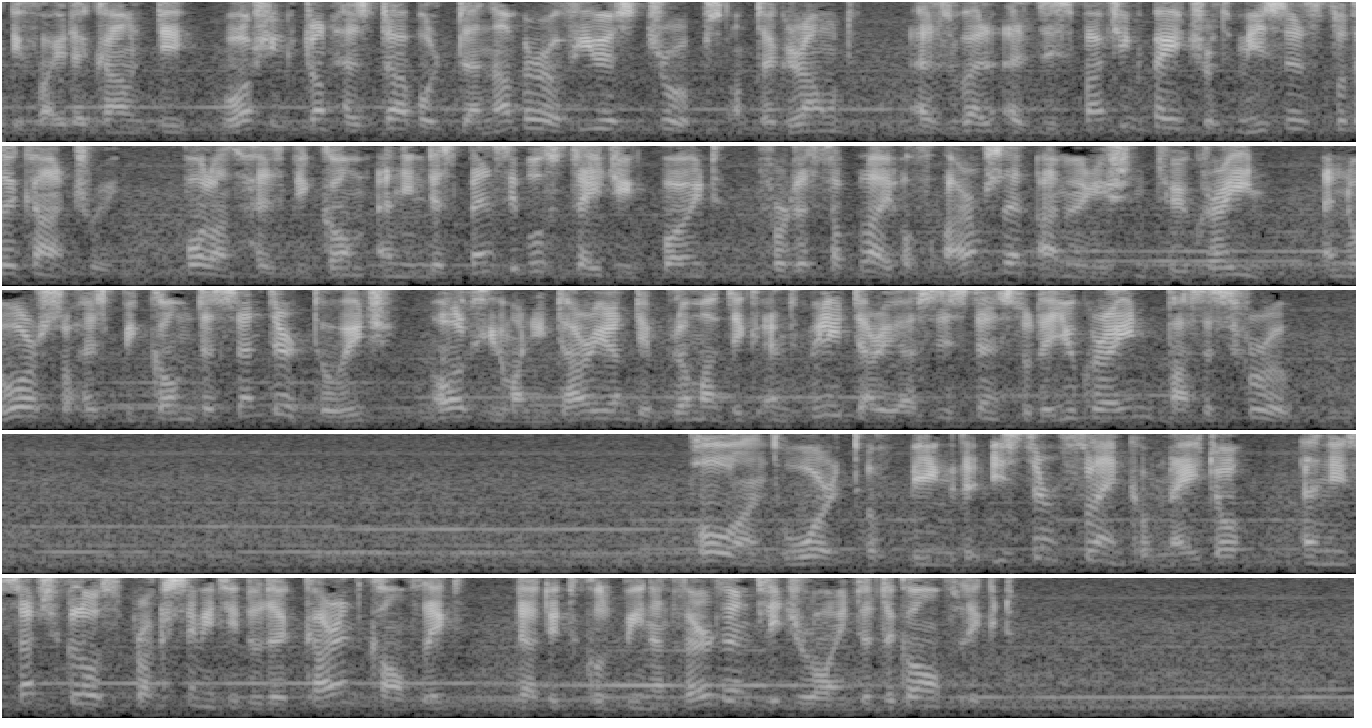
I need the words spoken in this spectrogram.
Fortify the county, Washington has doubled the number of US troops on the ground, as well as dispatching Patriot missiles to the country. Poland has become an indispensable staging point for the supply of arms and ammunition to Ukraine, and Warsaw has become the center to which all humanitarian, diplomatic, and military assistance to the Ukraine passes through. Poland warned of being the eastern flank of NATO and in such close proximity to the current conflict that it could be inadvertently drawn into the conflict.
